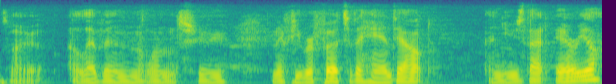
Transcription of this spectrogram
so 11, 1, 2, and if you refer to the handout and use that area,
